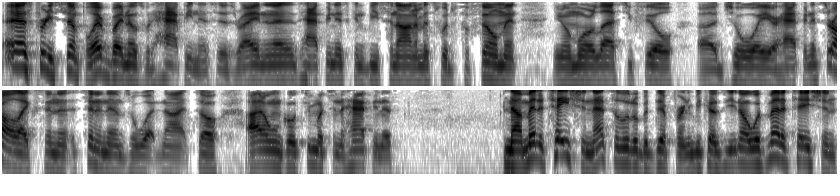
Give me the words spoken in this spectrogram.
that's pretty simple. Everybody knows what happiness is, right? And as happiness can be synonymous with fulfillment, you know, more or less you feel uh, joy or happiness. They're all like syn- synonyms or whatnot. So I don't go too much into happiness. Now, meditation, that's a little bit different because, you know, with meditation,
